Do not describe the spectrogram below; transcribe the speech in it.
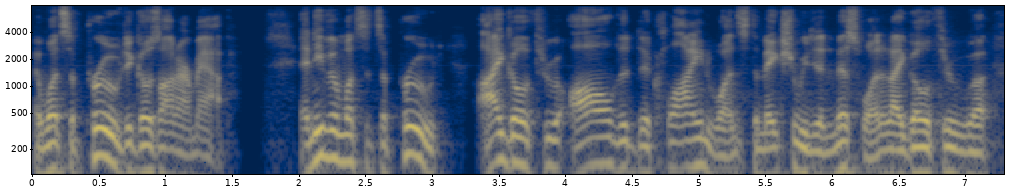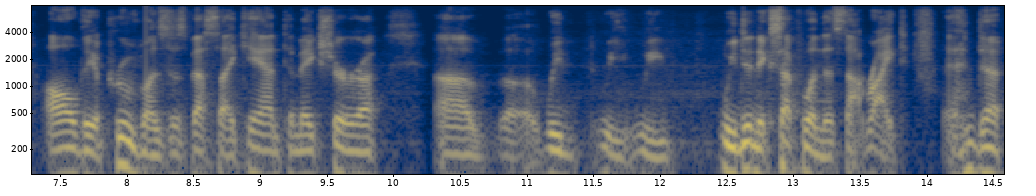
And once approved, it goes on our map. And even once it's approved, I go through all the declined ones to make sure we didn't miss one, and I go through uh, all the approved ones as best I can to make sure uh, uh, we we we we didn't accept one that's not right, and uh,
